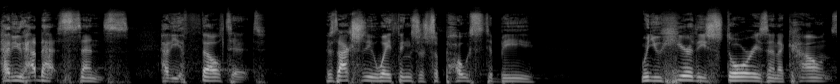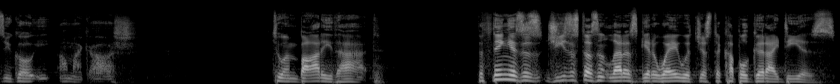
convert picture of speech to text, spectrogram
Have you had that sense? Have you felt it? There's actually a way things are supposed to be. When you hear these stories and accounts, you go, oh my gosh, to embody that. The thing is, is Jesus doesn't let us get away with just a couple good ideas.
